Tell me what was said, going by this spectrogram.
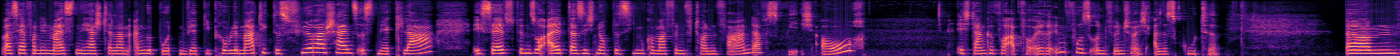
was ja von den meisten Herstellern angeboten wird. Die Problematik des Führerscheins ist mir klar. Ich selbst bin so alt, dass ich noch bis 7,5 Tonnen fahren darf, wie ich auch. Ich danke vorab für eure Infos und wünsche euch alles Gute. Ähm,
